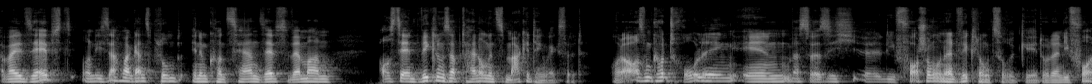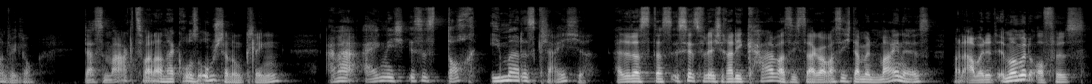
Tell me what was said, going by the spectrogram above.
weil selbst, und ich sag mal ganz plump, in einem Konzern, selbst wenn man aus der Entwicklungsabteilung ins Marketing wechselt oder aus dem Controlling in, was weiß ich, äh, die Forschung und Entwicklung zurückgeht oder in die Vorentwicklung. Das mag zwar nach einer großen Umstellung klingen, aber eigentlich ist es doch immer das Gleiche. Also das, das ist jetzt vielleicht radikal, was ich sage, aber was ich damit meine ist, man arbeitet immer mit Office,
